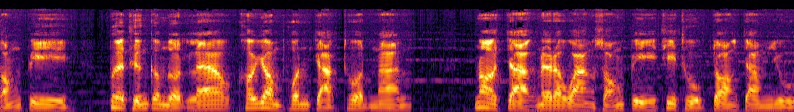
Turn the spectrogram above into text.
สองปี เมื่อถึงกำหนดแล้วเขาย่อมพ้นจากโทษนั้น นอกจากในระหว่างสองปีที่ถูกจองจำอยู่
